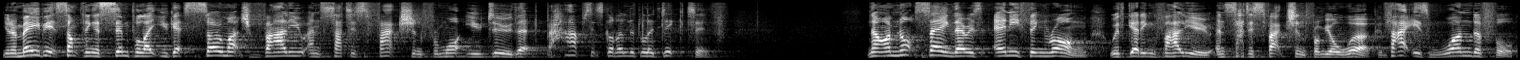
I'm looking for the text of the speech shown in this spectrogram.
You know, maybe it's something as simple like you get so much value and satisfaction from what you do that perhaps it's got a little addictive. Now, I'm not saying there is anything wrong with getting value and satisfaction from your work. That is wonderful.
